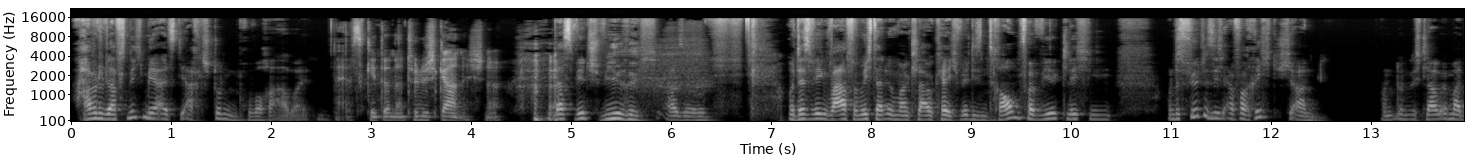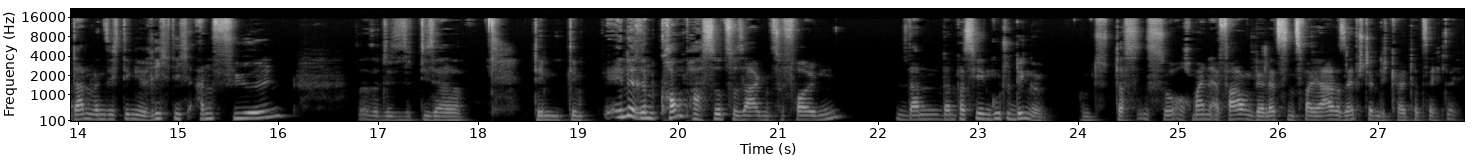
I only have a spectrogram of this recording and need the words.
Aber du darfst nicht mehr als die acht Stunden pro Woche arbeiten. Das geht dann natürlich gar nicht, ne? das wird schwierig. Also, und deswegen war für mich dann irgendwann klar, okay, ich will diesen Traum verwirklichen. Und es fühlte sich einfach richtig an. Und, und ich glaube immer dann, wenn sich Dinge richtig anfühlen, also dieser, dem, dem inneren Kompass sozusagen zu folgen, dann, dann passieren gute Dinge. Und das ist so auch meine Erfahrung der letzten zwei Jahre Selbstständigkeit tatsächlich.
